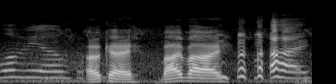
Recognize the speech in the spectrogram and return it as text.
Love you. Okay. Bye bye. Bye.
